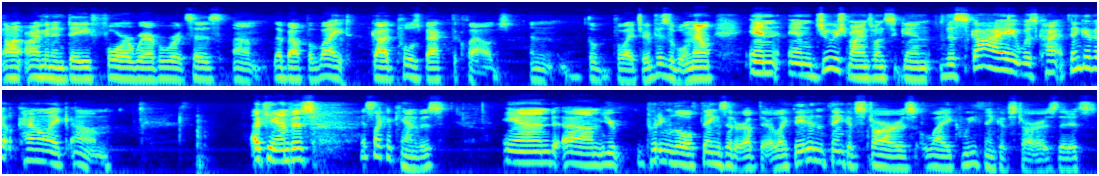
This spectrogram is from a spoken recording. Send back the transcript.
I mean in day four, wherever where it says um, about the light, God pulls back the clouds and the, the, lights are visible. Now, in in Jewish minds, once again, the sky was kind. Of, think of it kind of like um, a canvas. It's like a canvas, and um, you're putting little things that are up there. Like they didn't think of stars like we think of stars, that it's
